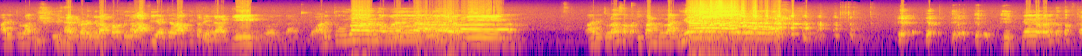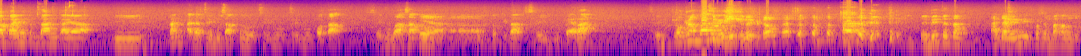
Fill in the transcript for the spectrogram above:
Ari Tulan Ari koreografer dulu Api acara Api tuh. Dari daging. Oh, Ari Daging. Ari Tulan namanya. Tulan. Ari Daging. Ari Tulan sama Ipan Tulan ya! Nggak, nggak, tapi tetap kampanye tentang kayak di kan ada seribu satu seribu seribu kota seribu bahasa tuh. Iya. tetap kita seribu perak seribu kilogram bahasa Jadi tetap acara ini persembahkan untuk.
